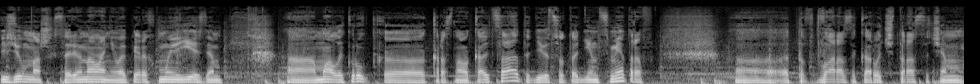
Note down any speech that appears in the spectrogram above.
изюм наших соревнований. Во-первых, мы ездим малый круг Красного кольца, это 911 метров. Это в два раза короче трасса, чем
